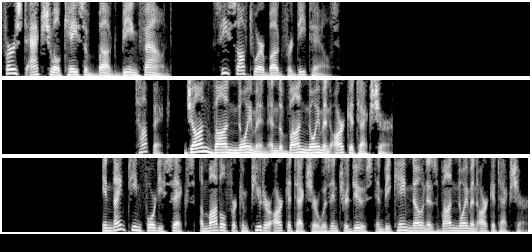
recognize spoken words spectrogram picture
First actual case of bug being found. See software bug for details. Topic: John von Neumann and the von Neumann architecture. In 1946, a model for computer architecture was introduced and became known as von Neumann architecture.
